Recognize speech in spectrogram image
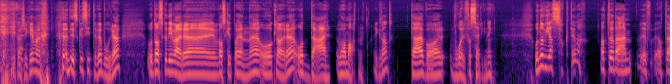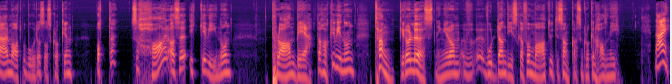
tenkte vi kanskje ikke, men de skulle sitte ved bordet. Og da skal de være vasket på hendene og klare, og der var maten. ikke sant? Der var vår forsørgning. Og når vi har sagt det, da, at det er, at det er mat på bordet hos oss klokken åtte, så har altså ikke vi noen plan B. Da har ikke vi noen tanker og løsninger om hvordan de skal få mat ute i sandkassen klokken halv ni. Nei.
